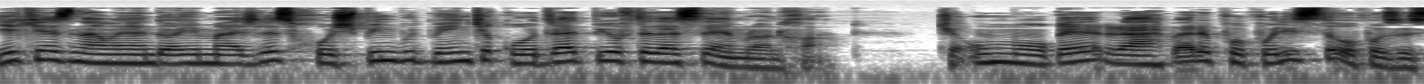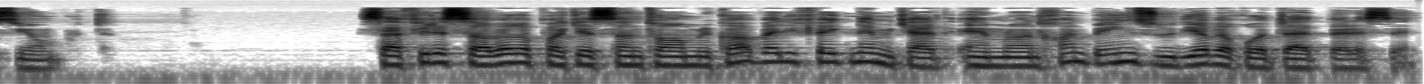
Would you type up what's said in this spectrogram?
یکی از نماینده مجلس خوشبین بود به اینکه قدرت بیفته دست امران خان که اون موقع رهبر پوپولیست اپوزیسیون بود. سفیر سابق پاکستان تو آمریکا ولی فکر نمی‌کرد عمران خان به این زودیا به قدرت برسه.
